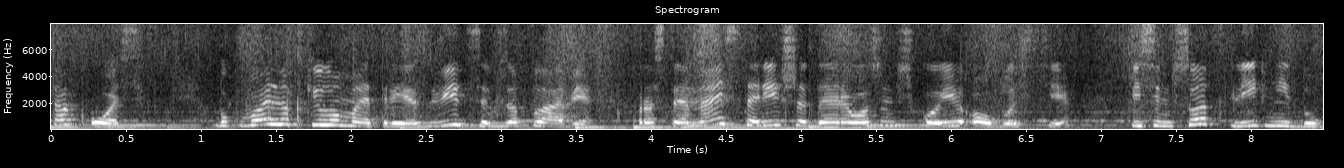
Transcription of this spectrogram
Так ось, буквально в кілометрі звідси в заплаві росте найстаріше дерево Сумської області 800-літній дуб.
